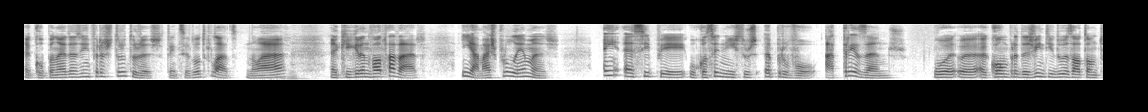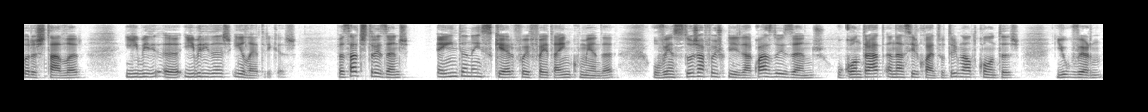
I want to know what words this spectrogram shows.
a culpa não é das infraestruturas, tem de ser do outro lado. Não há aqui grande volta a dar. E há mais problemas. Em ACP, o Conselho de Ministros aprovou há três anos a, compra das 22 automotoras Stadler eh, híbridas e elétricas. Passados três anos, ainda nem sequer foi feita a encomenda. O vencedor já foi escolhido há quase dois anos. O contrato anda a circular entre o Tribunal de Contas e o Governo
